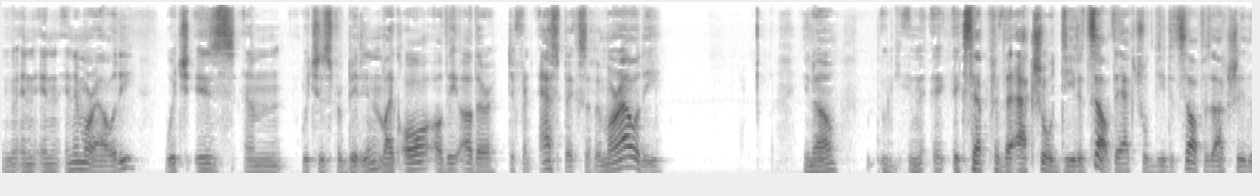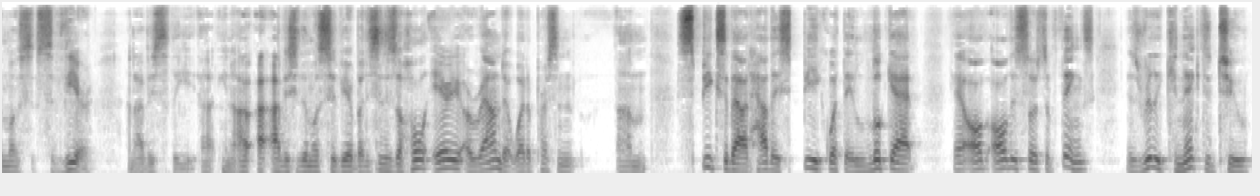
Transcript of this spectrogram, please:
in, in, in immorality, which is um, which is forbidden, like all of the other different aspects of immorality. You know, except for the actual deed itself. The actual deed itself is actually the most severe and obviously, uh, you know, obviously the most severe. But there's a whole area around it. What a person um, speaks about, how they speak, what they look at, okay, all all these sorts of things is really connected to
